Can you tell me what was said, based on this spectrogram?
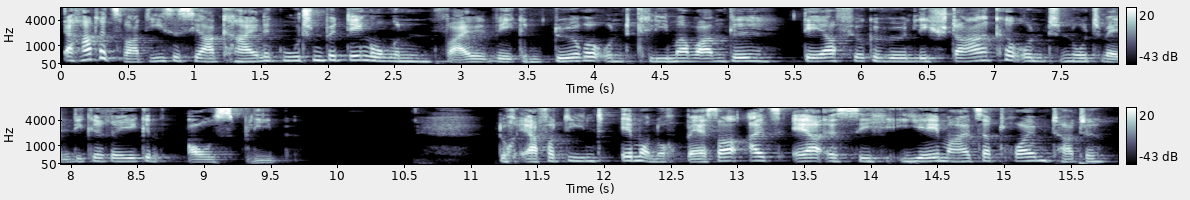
Er hatte zwar dieses Jahr keine guten Bedingungen, weil wegen Dürre und Klimawandel der für gewöhnlich starke und notwendige Regen ausblieb. Doch er verdient immer noch besser, als er es sich jemals erträumt hatte.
